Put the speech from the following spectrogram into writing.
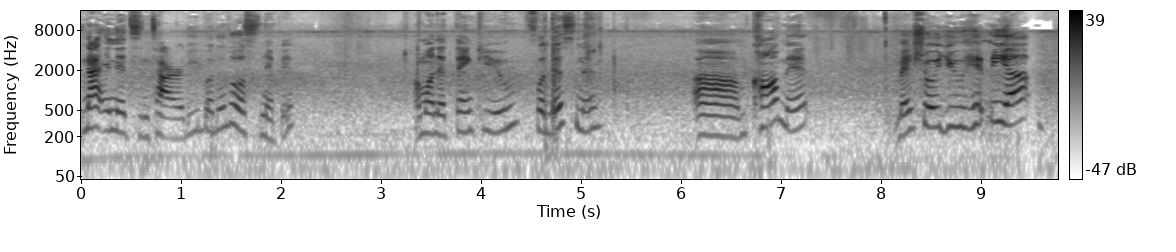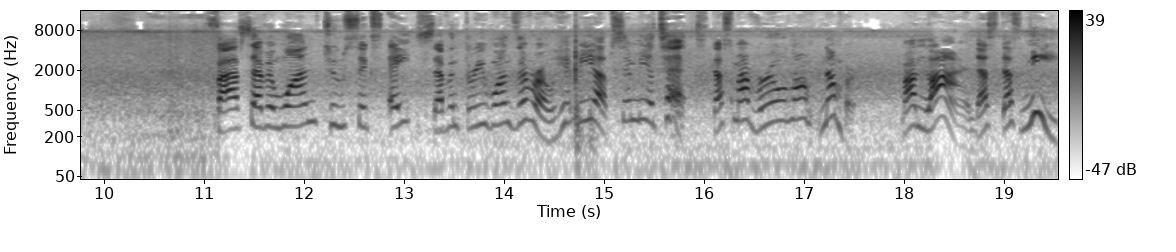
Not in its entirety, but a little snippet. I want to thank you for listening. Um, comment. Make sure you hit me up. 571 268 7310. Hit me up. Send me a text. That's my real number. My line. That's that's me.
